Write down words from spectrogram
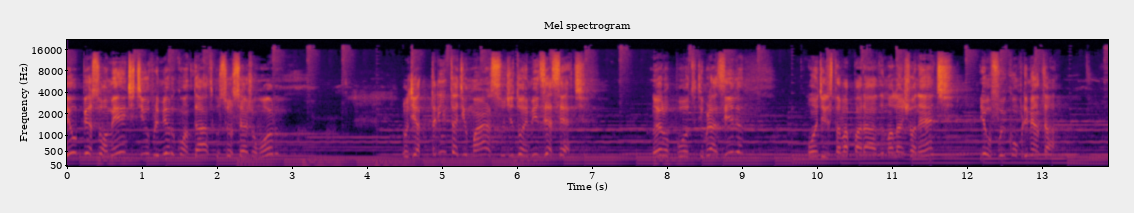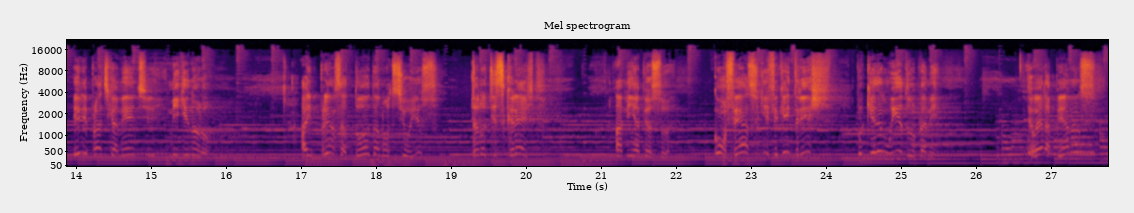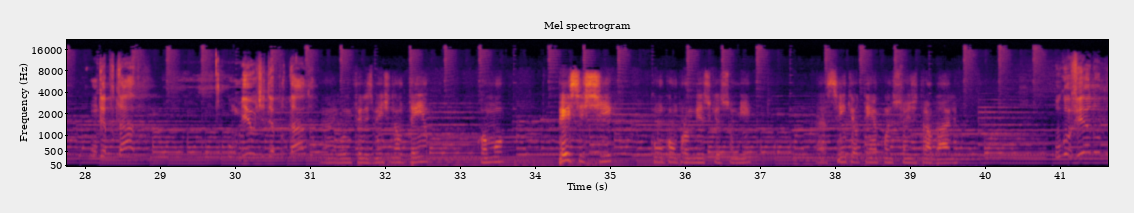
Eu, pessoalmente, tive o primeiro contato com o senhor Sérgio Moro no dia 30 de março de 2017, no aeroporto de Brasília, onde ele estava parado numa lanchonete, e eu fui cumprimentar. Ele praticamente me ignorou. A imprensa toda noticiou isso, dando descrédito à minha pessoa. Confesso que fiquei triste, porque ele era um ídolo para mim. Eu era apenas um deputado, humilde deputado. Eu, infelizmente, não tenho como persistir com o compromisso que assumi assim que eu tenha condições de trabalho. O governo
